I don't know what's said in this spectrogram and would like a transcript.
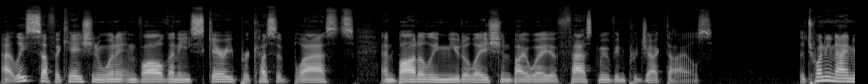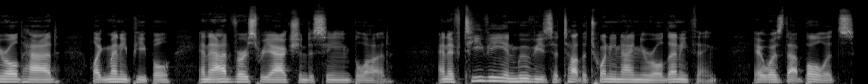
at least suffocation wouldn't involve any scary percussive blasts and bodily mutilation by way of fast moving projectiles. The 29 year old had, like many people, an adverse reaction to seeing blood. And if TV and movies had taught the 29 year old anything, it was that bullets,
